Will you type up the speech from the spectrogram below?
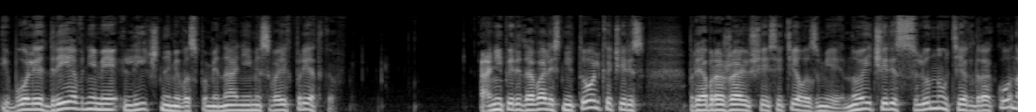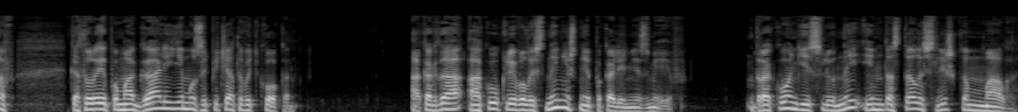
и более древними личными воспоминаниями своих предков. Они передавались не только через преображающееся тело змея, но и через слюну тех драконов, которые помогали ему запечатывать кокон. А когда окукливалось нынешнее поколение змеев, драконьей слюны им досталось слишком мало.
